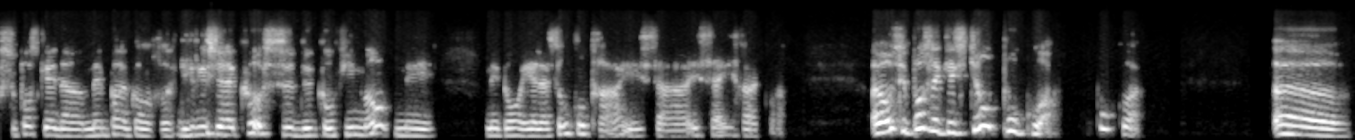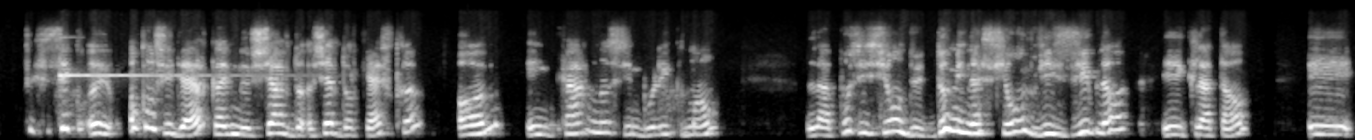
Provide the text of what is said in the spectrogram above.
suppose qu'elle n'a même pas encore dirigé à cause de confinement, mais, mais bon, elle a son contrat et ça, et ça ira. Quoi. Alors on se pose la question pourquoi? Pourquoi? Euh, euh, On considère qu'un chef d'orchestre, homme, incarne symboliquement la position de domination visible et éclatante et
